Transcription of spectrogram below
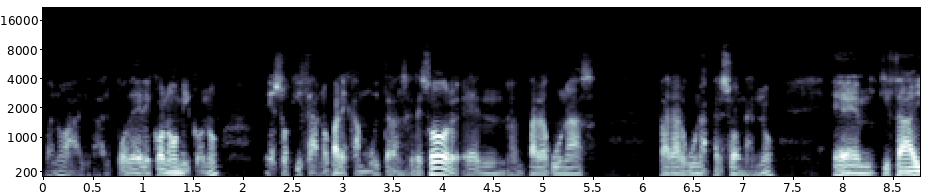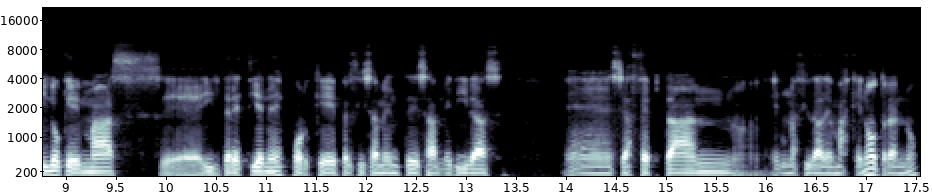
bueno, al, poder económico, ¿no? Eso quizá no parezca muy transgresor para, algunas, para algunas personas, ¿no? Em, quizá ahí lo que más eh, interés tiene es porque precisamente esas medidas eh, se aceptan en unas ciudades más que en otras, ¿no?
